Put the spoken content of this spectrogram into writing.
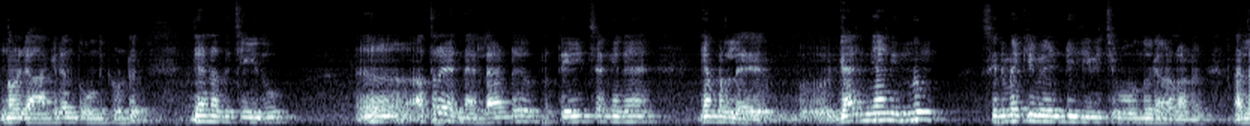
എന്നൊരാഗ്രഹം തോന്നിക്കൊണ്ട് ഞാനത് ചെയ്തു. അത്ര തന്നെ. അല്ലാണ്ട് പ്രത്യേകിച്ച് അങ്ങനെ ഞാൻ പറഞ്ഞില്ലേ ഞാൻ ഞാൻ ഇന്നും സിനിമയ്ക്ക് വേണ്ടി ജീവിച്ചു പോകുന്ന ഒരാളാണ്. നല്ല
